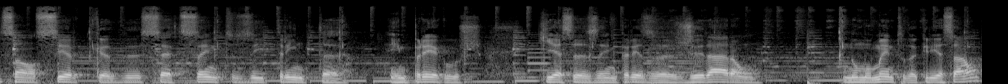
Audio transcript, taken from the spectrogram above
são cerca de 730 empregos que essas empresas geraram no momento da criação.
